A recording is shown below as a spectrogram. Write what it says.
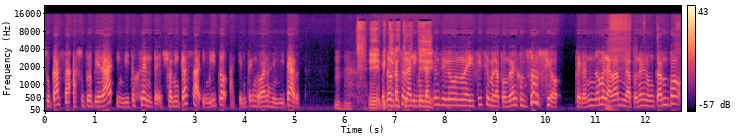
su casa, a su propiedad, invito gente. Yo a mi casa invito a quien tengo ganas de invitar. Eh, En todo caso, la limitación si vivo en un edificio me la pondrá el consorcio, pero no me la van a poner en un campo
